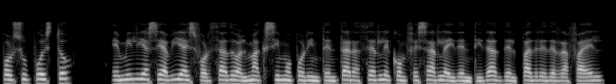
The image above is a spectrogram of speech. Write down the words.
Por supuesto, Emilia se había esforzado al máximo por intentar hacerle confesar la identidad del padre de Rafael,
